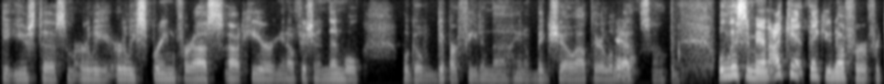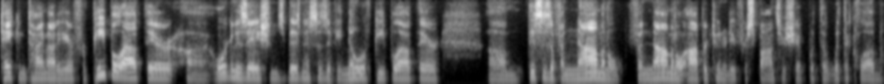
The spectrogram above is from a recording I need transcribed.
get used to some early early spring for us out here. You know, fishing, and then we'll we'll go dip our feet in the you know big show out there a little yeah. bit so. Well listen man i can't thank you enough for for taking time out of here. For people out there uh, organizations businesses if you know of people out there um, this is a phenomenal phenomenal opportunity for sponsorship with the with the club.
